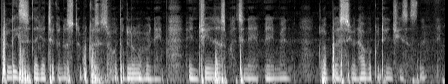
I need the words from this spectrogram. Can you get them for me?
place that you're taking us to because it's for the glory of your name. In Jesus' mighty name, amen. God bless you and have a good day in Jesus' name. Amen.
